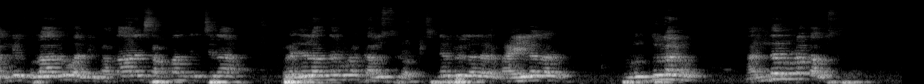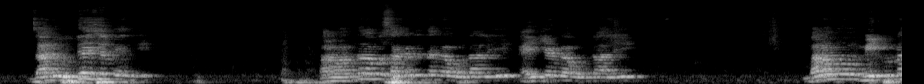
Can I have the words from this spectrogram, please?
అన్ని కులాలు అన్ని మతాలకు సంబంధించిన ప్రజలందరూ కూడా కలుస్తున్నారు. చిన్నపిల్లలను మహిళలను వృద్ధులను అందరూ కూడా కలుస్తున్నారు. దాని ఉద్దేశం ఏంటి మనం అందరం సంఘటితంగా ఉండాలి ఐక్యంగా ఉండాలి. మనము మీకున్న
